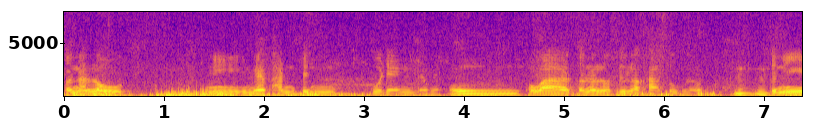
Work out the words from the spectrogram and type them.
ตอนนั้นเรา มีแม่พันธุ์เป็นบัวแดงอยู่แล้วไงโอ้เพราะว่าตอนนั้นเราซื้อราคาสูงแล้วอืมอืมทีนี้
